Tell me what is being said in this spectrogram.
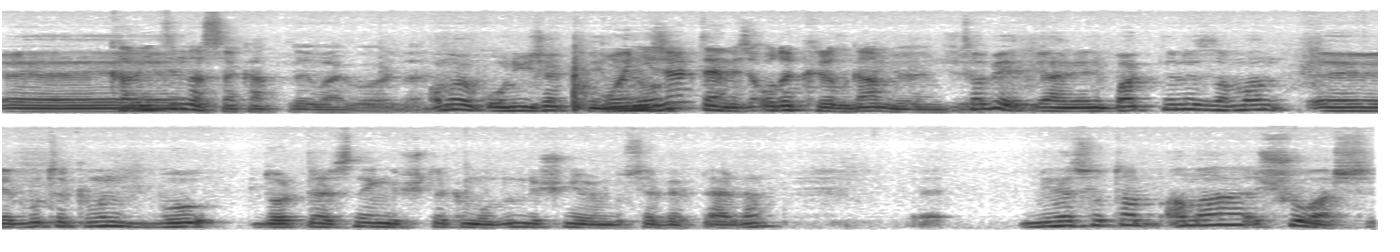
Ee, Covington da sakatlığı var bu arada. ama yok oynayacak deniyor. Oynayacak da mesela o da kırılgan bir oyuncu. Tabii yani hani baktığınız zaman e, bu takımın bu dörtlü arasında en güçlü takım olduğunu düşünüyorum bu sebeplerden. Minnesota ama şu var.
